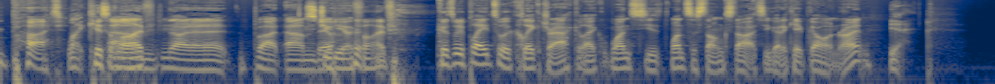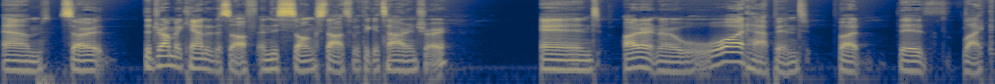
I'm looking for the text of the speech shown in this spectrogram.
but like Kiss um, Alive, no, no, no. But um, Studio 5. because we played to a click track. Like once you once the song starts, you got to keep going, right? Yeah. Um. So the drummer counted us off, and this song starts with a guitar intro, and I don't know what happened, but there's like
